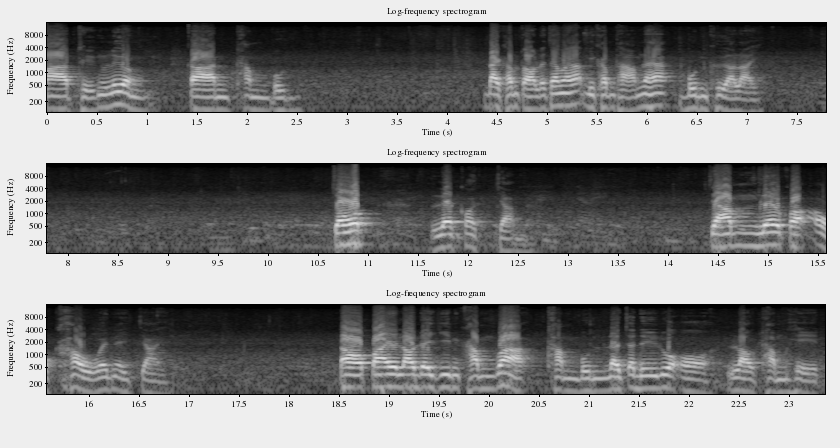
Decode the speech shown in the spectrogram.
มาถึงเรื่องการทำบุญ ได้คำตอบแล้วใช่ไหมครับมีคำถามนะฮะบุญคืออะไรจทย์แล้วก็จำจำแล้วก็เอาเข้าไว้ในใจ ต่อไปเราได้ยินคำว่าทำบุญเราจะได้รู้อ๋อเราทำเหตุ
